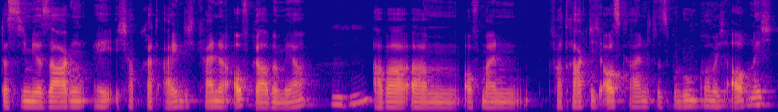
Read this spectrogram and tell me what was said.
dass sie mir sagen, hey, ich habe gerade eigentlich keine Aufgabe mehr, aber ähm, auf mein vertraglich ausgehandeltes Volumen komme ich auch nicht.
